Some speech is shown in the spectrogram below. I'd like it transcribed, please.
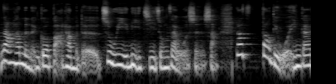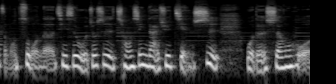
让他们能够把他们的注意力集中在我身上。那到底我应该怎么做呢？其实我就是重新来去检视我的生活。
